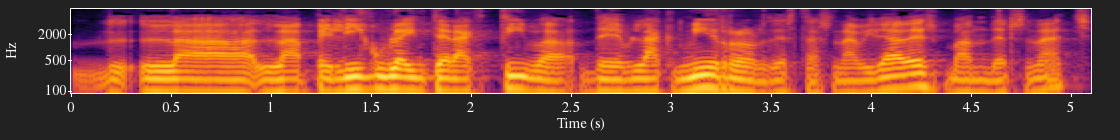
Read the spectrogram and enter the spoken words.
la, la, película interactiva de Black Mirror de estas navidades, Bandersnatch.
